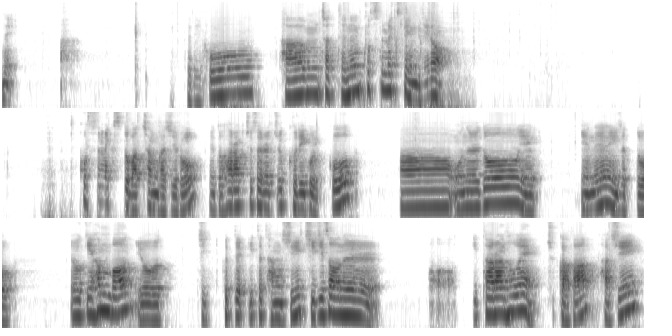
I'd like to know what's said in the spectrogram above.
네. 그리고 다음 차트는 코스맥스인데요. 코스맥스도 마찬가지로 얘도 하락 추세를 쭉 그리고 있고 어, 오늘도 얘, 얘는 이제 또 여기 한번 요 지, 그때 이때 당시 지지선을 어, 이탈한 후에 주가가 다시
